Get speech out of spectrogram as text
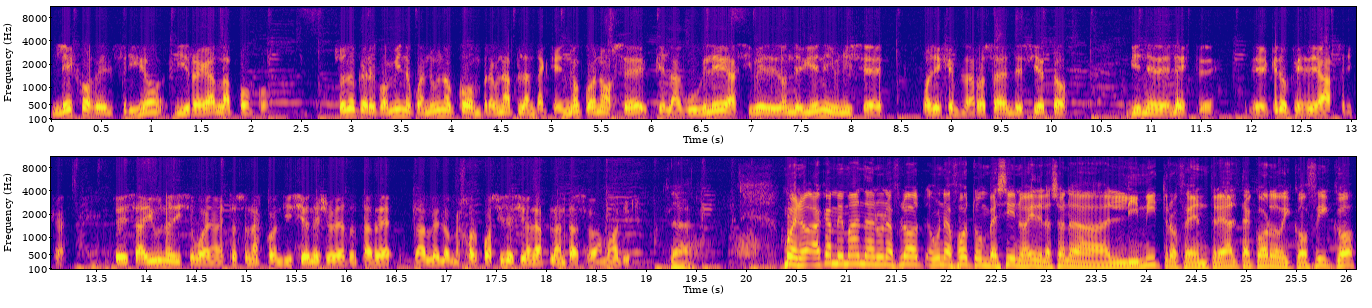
lejos del frío y regarla poco. Yo lo que recomiendo cuando uno compra una planta que no conoce, que la googlee, así ve de dónde viene y uno dice, por ejemplo, la rosa del desierto viene del este, eh, creo que es de África. Entonces ahí uno dice, bueno, estas son las condiciones, yo voy a tratar de darle lo mejor posible, si no la planta se va a morir. Claro. Bueno, acá me mandan una, foto, un vecino ahí de la zona limítrofe entre Alta Córdoba y Cofico,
